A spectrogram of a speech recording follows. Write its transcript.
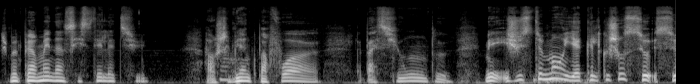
Je me permets d'insister là-dessus. Alors je sais bien que parfois euh, la passion peut, mais justement il y a quelque chose, ce,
